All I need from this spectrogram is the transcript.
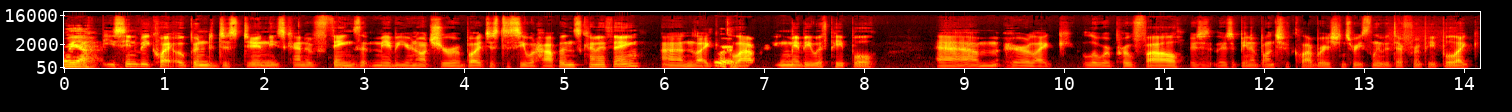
Oh yeah, you seem to be quite open to just doing these kind of things that maybe you're not sure about, just to see what happens, kind of thing, and like sure. collaborating maybe with people um, who are like lower profile. There's there's been a bunch of collaborations recently with different people. Like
